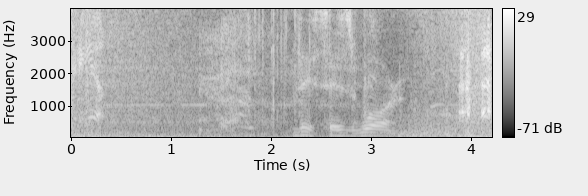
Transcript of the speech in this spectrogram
Damn. This is war.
